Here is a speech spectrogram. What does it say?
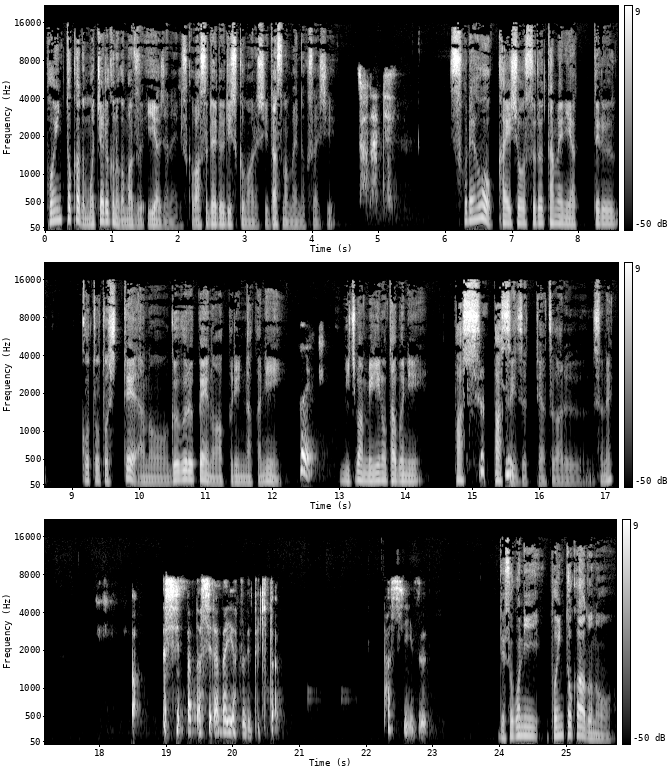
ポイントカード持ち歩くのがまず嫌じゃないですか。忘れるリスクもあるし、出すのめんどくさいし。そうなんです。それを解消するためにやってることとして、あの、Google Pay のアプリの中に、はい。一番右のタブに、パス、パスイズってやつがあるんですよね。し、また知らないやつ出てきた。パシーズ。で、そこにポイントカードの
